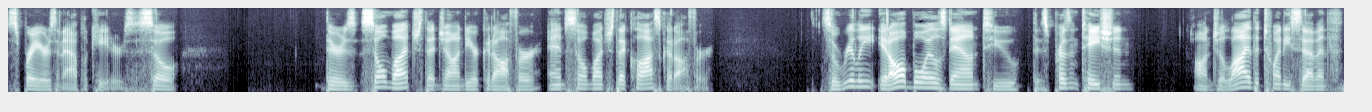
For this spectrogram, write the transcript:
sprayers and applicators. So there's so much that John Deere could offer and so much that CLAAS could offer. So really, it all boils down to this presentation on July the 27th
